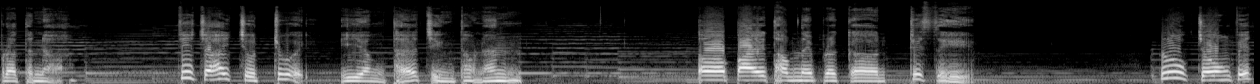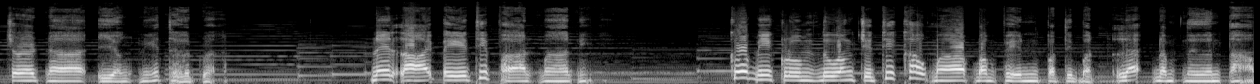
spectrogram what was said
ปรารถนา ที่จะให้จุดช่วยอย่างแท้จริงเท่านั้น ต่อไปทำในประการที่สี่ลูกจงพิจารณาอย่างนี้เถิดว่า ในหลายปีที่ผ่านมานี้ ก็มีกลุ่มดวงจิตที่เข้ามาบำเพ็ญปฏิบัติและดำเนินตาม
